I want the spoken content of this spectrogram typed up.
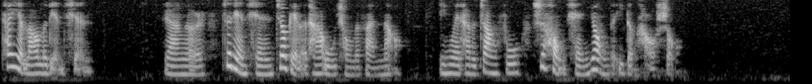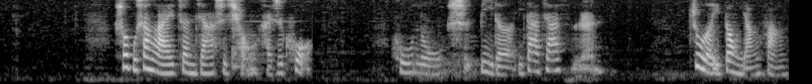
她也捞了点钱。然而这点钱就给了她无穷的烦恼，因为她的丈夫是哄钱用的一等好手。说不上来郑家是穷还是阔，呼奴使婢的一大家子人，住了一栋洋房，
